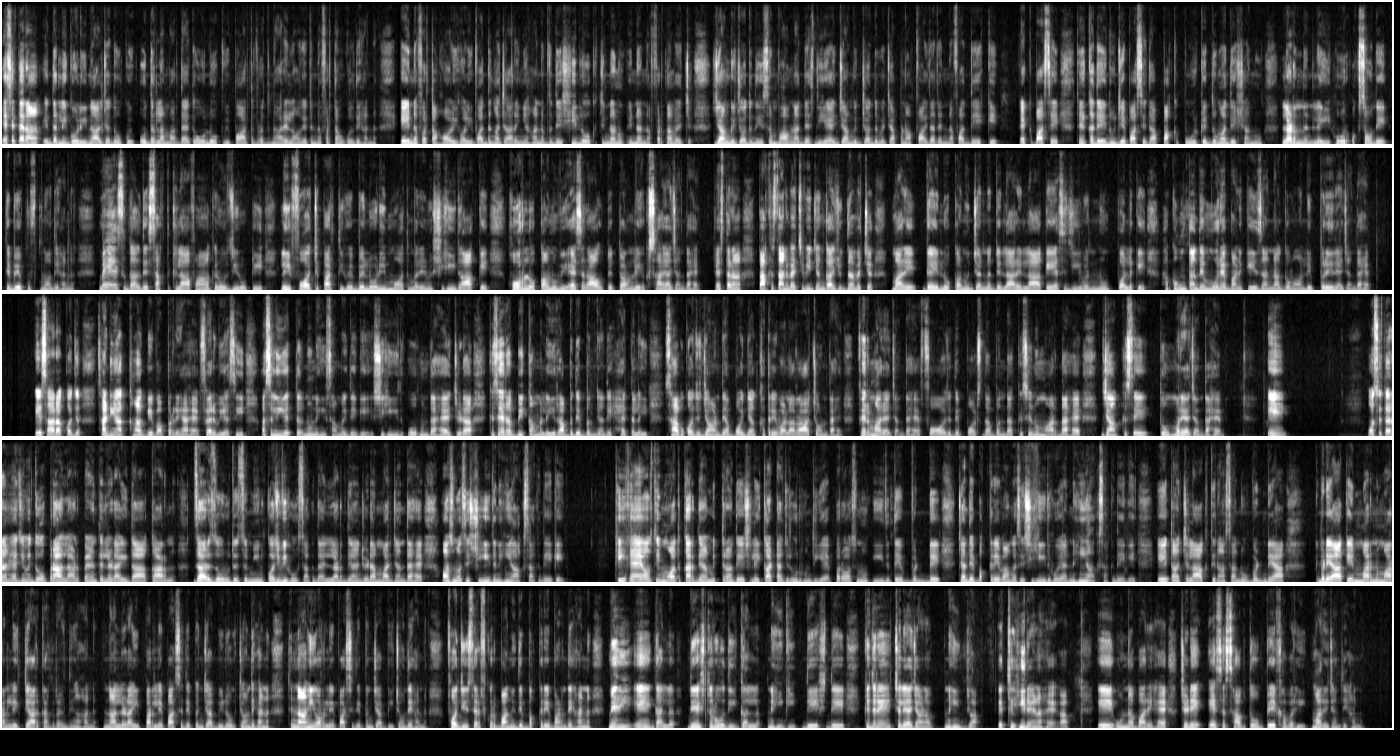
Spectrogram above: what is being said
ਇਸੇ ਤਰ੍ਹਾਂ ਇਧਰਲੀ ਗੋਲੀ ਨਾਲ ਜਦੋਂ ਕੋਈ ਉਧਰਲਾ ਮਰਦਾ ਹੈ ਤਾਂ ਉਹ ਲੋਕ ਵੀ ਭਾਰਤ ਵਿਰੁੱਧ ਨਾਅਰੇ ਲਾਉਂਦੇ ਤੇ ਨਫ਼ਰਤਾਂ ਉਗਲਦੇ ਹਨ। ਇਹ ਨਫ਼ਰਤਾਂ ਹੌਲੀ-ਹੌਲੀ ਵੱਧਦੀਆਂ ਜਾ ਰਹੀਆਂ ਹਨ। ਵਿਦੇਸ਼ੀ ਲੋਕ ਜਿਨ੍ਹਾਂ ਨੂੰ ਇਹਨਾਂ ਨਫ਼ਰਤਾਂ ਵਿੱਚ ਜੰਗ ਯੁੱਧ ਦੀ ਸੰਭਾਵਨਾ ਦਿਸਦੀ ਹੈ ਜੰਗ ਯੁੱਧ ਵਿੱਚ ਆਪਣਾ ਫਾਇਦਾ ਤੇ ਨਫ਼ਾ ਦੇਖ ਕੇ ਇੱਕ ਪਾਸੇ ਤੇ ਕਦੇ ਦੂਜੇ ਪਾਸੇ ਦਾ ਪੱਖ ਪੂਰ ਕੇ ਦੋਵਾਂ ਦੇਸ਼ਾਂ ਨੂੰ ਲੜਨ ਲਈ ਹੋਰ ਉਕਸਾਉਂਦੇ ਤੇ ਬੇਵਕੂਫ ਬਣਾਉਂਦੇ ਹਨ। ਮੈਂ ਇਸ ਗੱਲ ਦੇ ਸਖਤ ਖਿਲਾਫ ਹਾਂ ਕਿ ਰੋਜ਼ੀ ਰੋਟੀ ਲਈ ਫੌਜ 'ਚ ਭਰਤੀ ਹੋਏ ਬੇਲੋੜੀ ਮੌਤ ਮਰੇ ਨੂੰ ਸ਼ਹੀਦ ਆਖ ਕੇ ਹੋਰ ਲੋਕਾਂ ਨੂੰ ਵੀ ਇਸ ਰਾਹ ਉੱਤੇ ਤੁਰਨ ਲਈ ਉਕਸਾਇਆ ਜਾਂਦਾ ਹੈ। ਇਸ ਤਰ੍ਹਾਂ ਪਾਕਿਸਤਾਨ ਵਿੱਚ ਵੀ ਜੰਗਾਂ ਯੁੱਧਾਂ ਵਿੱਚ ਮਾਰੇ ਗਏ ਲੋਕਾਂ ਨੂੰ ਜੰਨਤ ਦੇ ਲਾਰੇ ਲਾ ਕੇ ਇਸ ਜੀਵਨ ਨੂੰ ਭੁੱਲ ਕੇ ਹਕੂਮਤਾਂ ਦੇ ਮੂਹਰੇ ਬਣ ਕੇ ਜਾਨਾਂ ਗਵਾਉਣ ਲਈ ਪ੍ਰੇਰਿਆ ਜਾਂਦਾ ਹੈ। ਇਹ ਸਾਰਾ ਕੁਝ ਸਾਡੀਆਂ ਅੱਖਾਂ ਅੱਗੇ ਵਾਪਰ ਰਿਹਾ ਹੈ। ਫਿਰ ਵੀ ਅਸੀਂ ਅਸਲੀਅਤ ਨੂੰ ਨਹੀਂ ਸਮਝਦੇਗੇ। ਸ਼ਹੀਦ ਉਹ ਹੁੰਦਾ ਹੈ ਜਿਹੜਾ ਕਿਸੇ ਰੱਬੀ ਕੰਮ ਲਈ, ਰੱਬ ਦੇ ਬੰਦਿਆਂ ਦੇ ਹਿੱਤ ਲਈ ਸਭ ਕੁਝ ਜਾਣਦਿਆਂ ਬੁੱਝਦਿਆਂ ਖਤਰੇ ਵਾਲਾ ਰਾਹ ਚੁਣਦਾ ਹੈ। ਫਿਰ ਮਾਰਿਆ ਜਾਂਦਾ ਹੈ। ਫੌਜ ਤੇ ਪੁਲਿਸ ਦਾ ਬੰਦਾ ਕਿਸੇ ਨੂੰ ਮਾਰਦਾ ਹੈ ਜਾਂ ਕਿਸੇ ਤੋਂ ਮਰਿਆ ਜਾਂਦਾ ਹੈ। ਇਹ ਉਸੇ ਤਰ੍ਹਾਂ ਹੈ ਜਿਵੇਂ ਦੋ ਭਰਾ ਲੜ ਪੈਣ ਤੇ ਲੜਾਈ ਦਾ ਕਾਰਨ ਜ਼ਰ ਜ਼ੋਰੂ ਤੇ ਜ਼ਮੀਨ ਕੁਝ ਵੀ ਹੋ ਸਕਦਾ ਹੈ। ਲੜਦਿਆਂ ਜਿਹੜਾ ਮਰ ਜਾਂਦਾ ਹੈ ਉਸ ਨੂੰ ਅਸੀਂ ਸ਼ਹੀਦ ਨਹੀਂ ਆਖ ਸਕਦੇਗੇ ਠੀਕ ਹੈ ਉਸ ਦੀ ਮੌਤ ਕਰਦਿਆਂ ਮਿੱਤਰਾਂ ਦੇਸ਼ ਲਈ ਘਾਟਾ ਜ਼ਰੂਰ ਹੁੰਦੀ ਹੈ, ਪਰ ਉਸ ਨੂੰ ਈਦ ਤੇ ਵੱਡੇ ਜਾਂਦੇ ਬੱਕਰੇ ਵਾਂਗ ਅਸੀਂ ਸ਼ਹੀਦ ਹੋਇਆ ਨਹੀਂ ਆਖ ਸਕਦੇਗੇ ਇਹ ਤਾਂ ਚਲਾਕ ਧਿਰਾਂ ਸਾਨੂੰ ਵੰਡਿਆ ਵੜਿਆ ਕੇ ਮਰਨ ਮਾਰਨ ਲਈ ਤਿਆਰ ਕਰ ਰੱਖਦੀਆਂ ਹਨ। ਨਾ ਲੜਾਈ ਪਰਲੇ ਪਾਸੇ ਦੇ ਪੰਜਾਬੀ ਲੋਕ ਚਾਹੁੰਦੇ ਹਨ ਤੇ ਨਾ ਹੀ ਔਰਲੇ ਪਾਸੇ ਦੇ ਪੰਜਾਬੀ ਚਾਹੁੰਦੇ ਹਨ। ਫੌਜੀ ਸਿਰਫ ਕੁਰਬਾਨੀ ਦੇ ਬੱਕਰੇ ਬਣਦੇ ਹਨ। ਮੇਰੀ ਇਹ ਗੱਲ ਦੇਸ਼ ਧਰੋਹ ਦੀ ਗੱਲ ਨਹੀਂਗੀ। ਦੇਸ਼ ਦੇ ਕਿਧਰੇ ਚਲਿਆ ਜਾਣਾ ਨਹੀਂ ਜਾ, ਇੱਥੇ ਹੀ ਰਹਿਣਾ ਹੈ ਆ। ਇਹ ਉਹਨਾਂ ਬਾਰੇ ਹੈ ਜਿਹੜੇ ਇਸ ਸਭ ਤੋਂ ਬੇਖਬਰ ਹੀ ਮਾਰੇ ਜਾਂਦੇ ਹਨ।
